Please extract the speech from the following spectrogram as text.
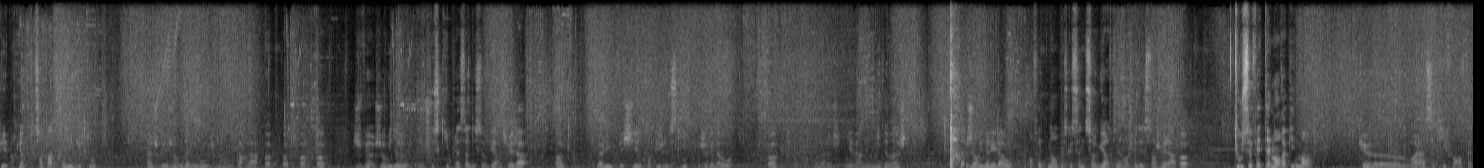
Regarde, tu te sens pas freiné du tout. j'ai envie d'aller où je vais en haut par là. Hop, hop, hop, hop. J'ai envie de. Je skip la salle de sauvegarde. Je vais là. Hop. Là, lui me fait chier. Tant pis, je le skip. Je vais là-haut. Hop. Voilà, il y avait un ennemi dommage. j'ai envie d'aller là-haut. En fait, non, parce que ça ne sauvegarde. Finalement, je descends. Je vais là. Hop. Tout se fait tellement rapidement que. Voilà, c'est kiffant en fait.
